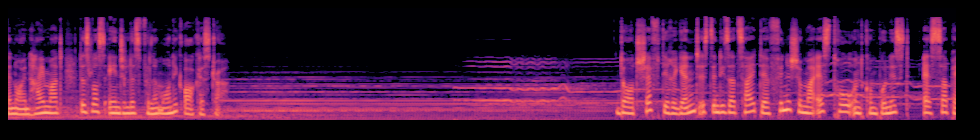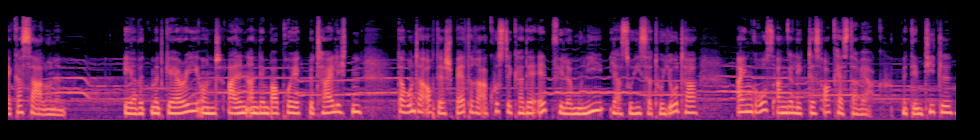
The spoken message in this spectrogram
der neuen Heimat des Los Angeles Philharmonic Orchestra. Dort Chefdirigent ist in dieser Zeit der finnische Maestro und Komponist Essa-Pekka Salonen. Er wird mit Gary und allen an dem Bauprojekt Beteiligten, darunter auch der spätere Akustiker der Elbphilharmonie Yasuhisa Toyota, ein groß angelegtes Orchesterwerk mit dem Titel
